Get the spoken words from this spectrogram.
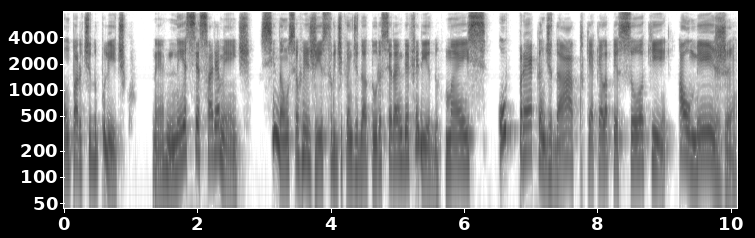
um partido político né? necessariamente. Senão, o seu registro de candidatura será indeferido. Mas o pré-candidato, que é aquela pessoa que almeja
